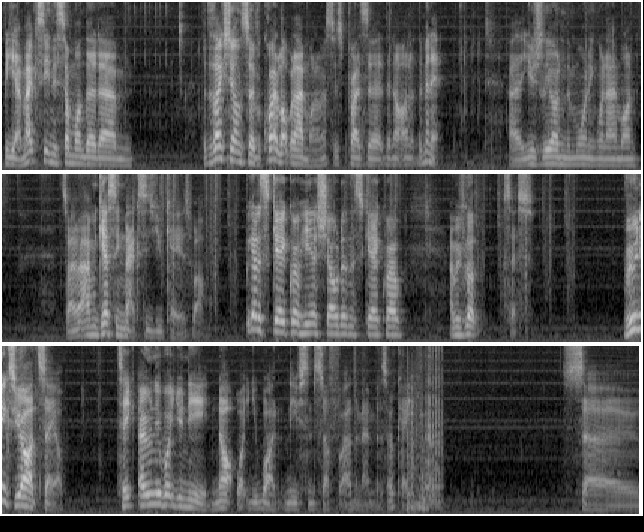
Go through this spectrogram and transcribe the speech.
But yeah, Maxine is someone that um, that is actually on the server quite a lot when I'm on. I'm surprised that they're not on at the minute. Uh, usually on in the morning when I'm on. So I, I'm guessing Max is UK as well. We got a Scarecrow here, Sheldon the Scarecrow. And we've got, what's this? Runic's Yard Sale. Take only what you need, not what you want. Leave some stuff for other members. Okay. So...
